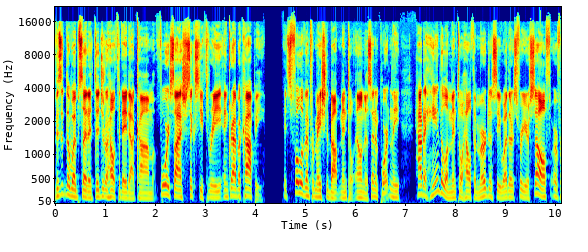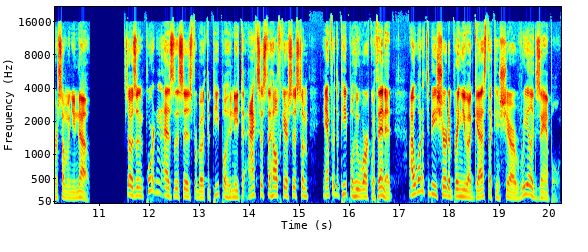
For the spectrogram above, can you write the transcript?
Visit the website at digitalhealthtoday.com forward slash 63 and grab a copy. It's full of information about mental illness and, importantly, how to handle a mental health emergency, whether it's for yourself or for someone you know. So, as important as this is for both the people who need to access the healthcare system and for the people who work within it, I wanted to be sure to bring you a guest that can share a real example,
